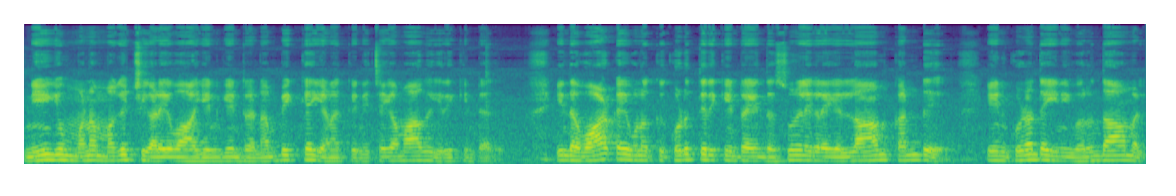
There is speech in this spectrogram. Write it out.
நீயும் மனம் மகிழ்ச்சி அடைவாய் என்கின்ற நம்பிக்கை எனக்கு நிச்சயமாக இருக்கின்றது. இந்த வாழ்க்கை உனக்கு கொடுத்திருக்கின்ற இந்த சூழ்நிலைகளை எல்லாம் கண்டு என் குழந்தை இனி வருந்தாமல்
